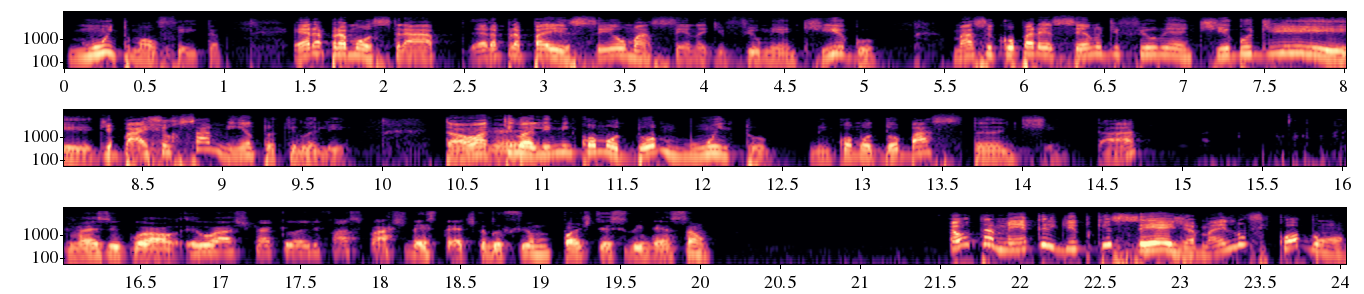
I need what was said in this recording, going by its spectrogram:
muito mal feita. Era para mostrar, era para parecer uma cena de filme antigo, mas ficou parecendo de filme antigo de, de baixo orçamento aquilo ali. Então aquilo é. ali me incomodou muito, me incomodou bastante, tá? Mas igual, eu acho que aquilo ali faz parte da estética do filme, pode ter sido intenção. Eu também acredito que seja, mas não ficou bom.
